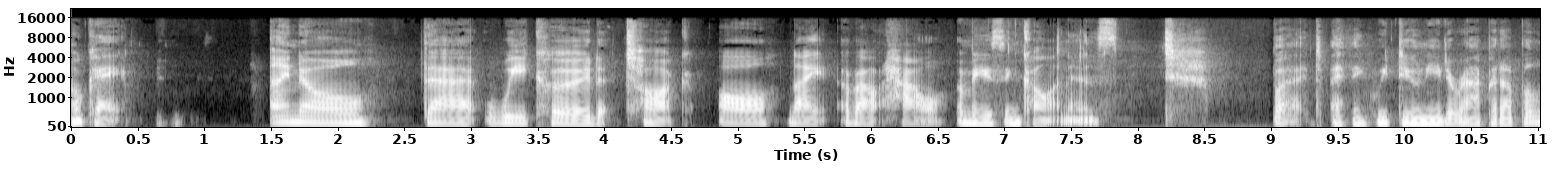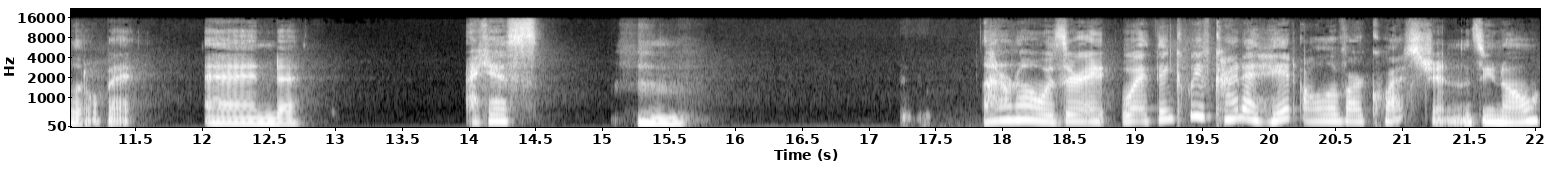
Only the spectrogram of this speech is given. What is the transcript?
Okay. I know that we could talk all night about how amazing Cullen is. But I think we do need to wrap it up a little bit. And I guess, hmm. I don't know. Is there any? Well, I think we've kind of hit all of our questions, you know,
